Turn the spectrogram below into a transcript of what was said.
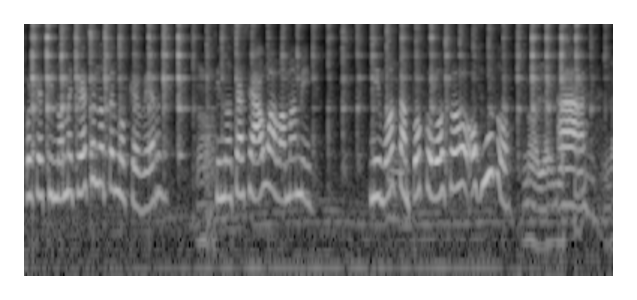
Porque si no me crece, no tengo que ver. No, Si no se hace agua, va, mami. Ni vos tampoco, vos sos ojudo. no, ya, ya. Ah. ya.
